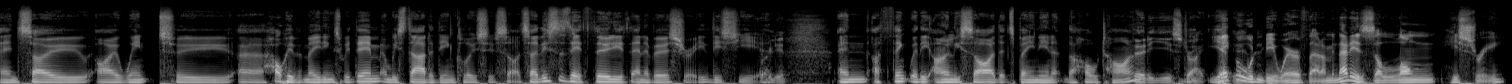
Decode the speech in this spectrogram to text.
And so I went to a whole heap of meetings with them, and we started the inclusive side. So this is their 30th anniversary this year, Brilliant. and I think we're the only side that's been in it the whole time. Thirty years straight. Yep. People wouldn't be aware of that. I mean, that is a long history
